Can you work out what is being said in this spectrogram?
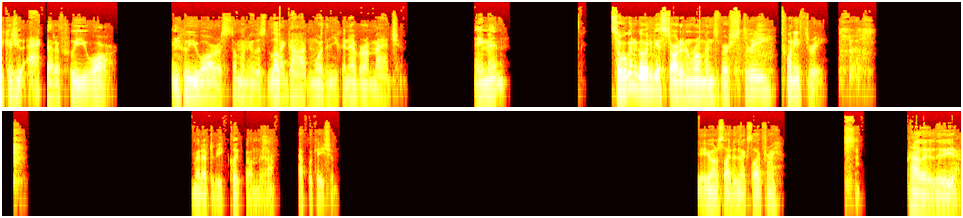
because you act out of who you are and who you are is someone who is loved by god more than you can ever imagine amen so we're going to go ahead and get started in romans verse 3 23 Might have to be clicked on the application. Yeah, you want to slide to the next slide for me? Hallelujah.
